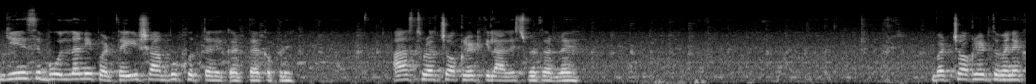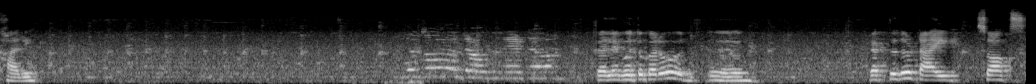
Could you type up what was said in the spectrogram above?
ये इसे बोलना नहीं पड़ता, ये शाम को खुद तय करता है कपड़े। आज थोड़ा चॉकलेट की लालच में कर रहे हैं। बट चॉकलेट तो मैंने खा ली। पहले वो तो करो रख तो दो टाई सॉक्स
